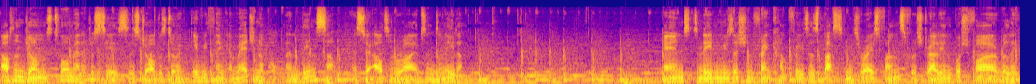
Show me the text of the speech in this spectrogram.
Elton John's tour manager says his job is doing everything imaginable and then some as Sir Elton arrives in Dunedin. And Dunedin musician Frank Humphries is busking to raise funds for Australian bushfire relief.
